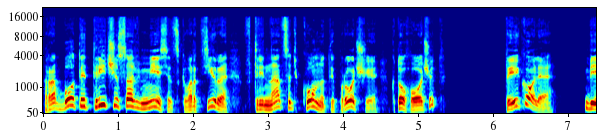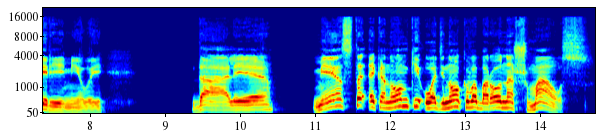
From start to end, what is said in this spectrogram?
работы три часа в месяц, квартира в тринадцать комнат и прочее. Кто хочет? Ты, Коля? Бери, милый. Далее. Место экономки у одинокого барона Шмаус.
